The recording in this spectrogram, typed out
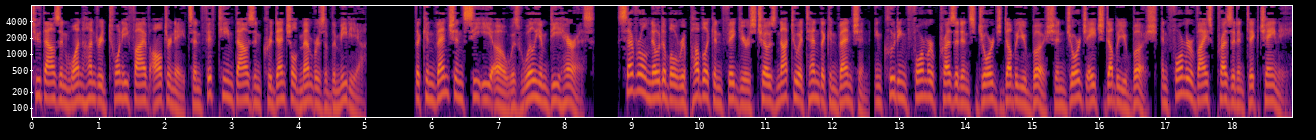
2,125 alternates and 15,000 credentialed members of the media. The convention CEO was William D. Harris. Several notable Republican figures chose not to attend the convention, including former Presidents George W. Bush and George H. W. Bush, and former Vice President Dick Cheney.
